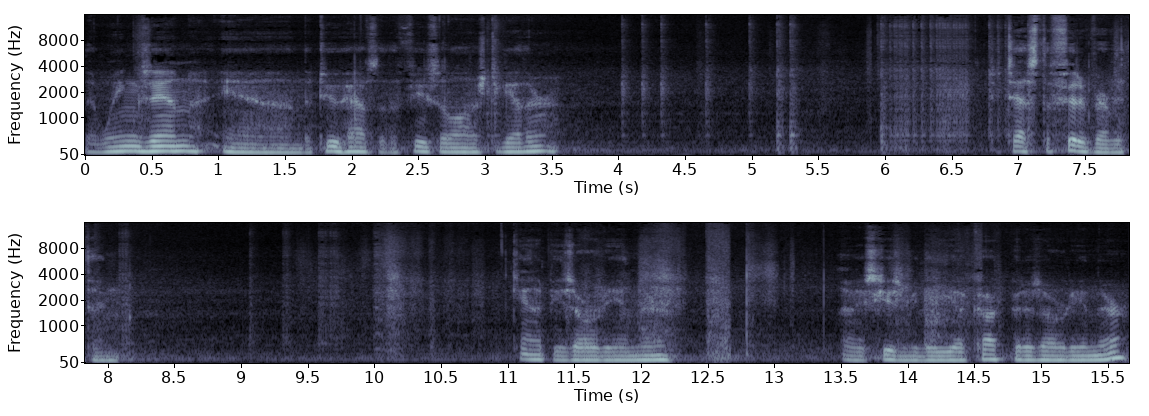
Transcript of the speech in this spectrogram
the wings in and the two halves of the fuselage together to test the fit of everything. Canopy is already in there. Excuse me, the uh, cockpit is already in there.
